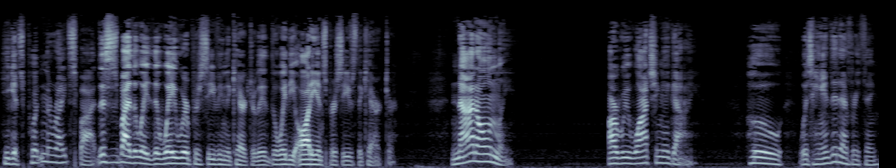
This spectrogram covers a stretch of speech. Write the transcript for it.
he gets put in the right spot. This is, by the way, the way we're perceiving the character, the, the way the audience perceives the character. Not only are we watching a guy who was handed everything,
